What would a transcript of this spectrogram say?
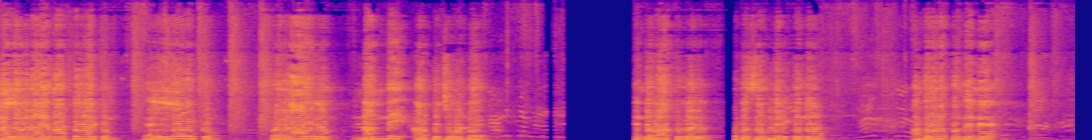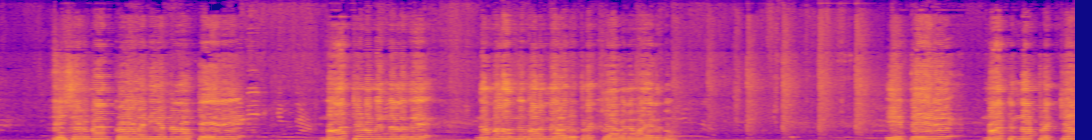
നല്ലവരായ നാട്ടുകാർക്കും എല്ലാവർക്കും ഒരായിരം നന്ദി അർപ്പിച്ചുകൊണ്ട് എന്റെ വാക്കുകൾ ഉപസംഹരിക്കുന്നു. അതോടൊപ്പം തന്നെ ഫിഷർമാൻ കോളനി എന്നുള്ള പേര് മാറ്റണം എന്നുള്ളത് നമ്മൾ അന്ന് പറഞ്ഞ ഒരു പ്രഖ്യാപനമായിരുന്നു. ഈ പേര് മാറ്റുന്ന പ്രഖ്യാ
